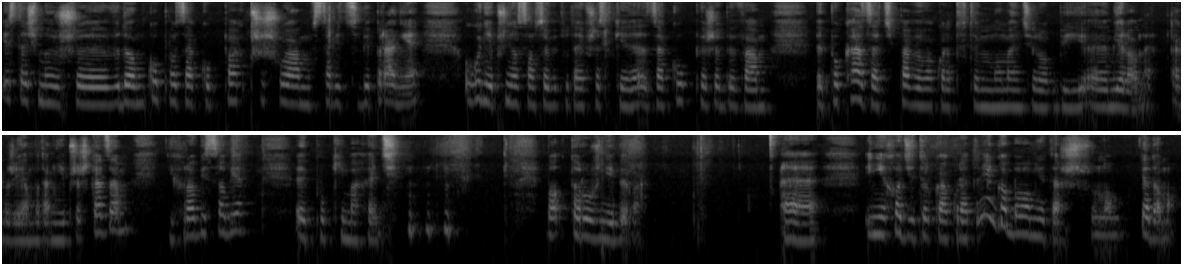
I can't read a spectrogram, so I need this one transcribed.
Jesteśmy już y, w domku po zakupach. Przyszłam wstawić sobie pranie. Ogólnie przyniosłam sobie tutaj wszystkie zakupy, żeby Wam y, pokazać. Paweł akurat w tym momencie robi y, mielone, także ja mu tam nie przeszkadzam. Niech robi sobie, y, póki ma chęć. Bo to różnie bywa. E, I nie chodzi tylko akurat o niego, bo o mnie też, no wiadomo.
